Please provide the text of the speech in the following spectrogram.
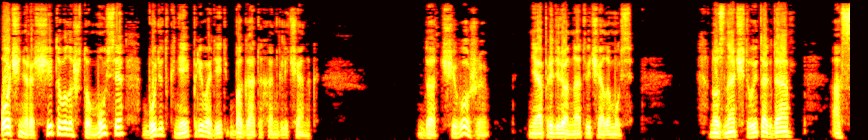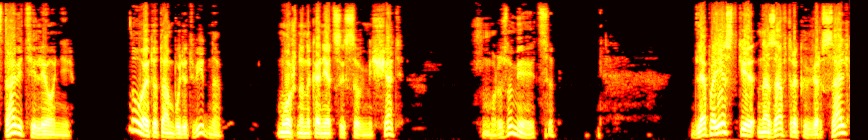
очень рассчитывала, что Муся будет к ней приводить богатых англичанок. — Да чего же? — неопределенно отвечала Муся. — Но, значит, вы тогда оставите Леони? — Ну, это там будет видно. — можно, наконец, и совмещать? Ну, разумеется. Для поездки на завтрак в Версаль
